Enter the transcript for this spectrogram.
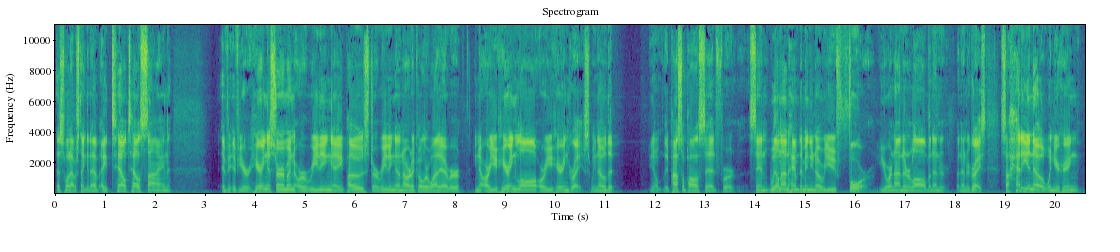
that's what I was thinking of. A telltale sign. If, if you're hearing a sermon or reading a post or reading an article or whatever, you know, are you hearing law or are you hearing grace? We know that, you know, the Apostle Paul said, "For sin will not have dominion over you, for you are not under law, but under but under grace." So, how do you know when you're hearing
